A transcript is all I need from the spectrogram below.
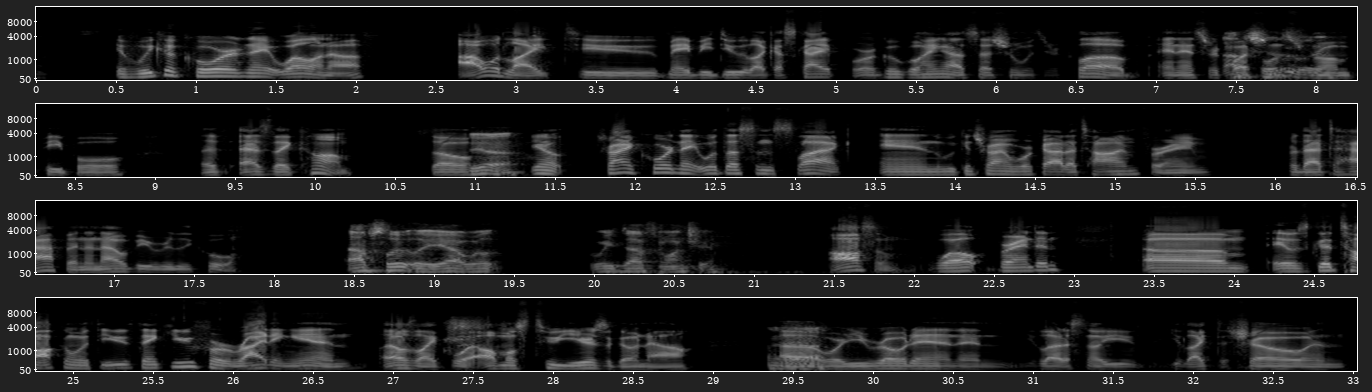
If we could coordinate well enough, I would like to maybe do like a Skype or a Google Hangout session with your club and answer questions Absolutely. from people as, as they come. So Yeah. you know, try and coordinate with us in Slack, and we can try and work out a time frame for that to happen, and that would be really cool. Absolutely, yeah. We'll we definitely want you. Awesome. Well, Brandon, um, it was good talking with you. Thank you for writing in. That was like what almost two years ago now, uh, where you wrote in and you let us know you you liked the show and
